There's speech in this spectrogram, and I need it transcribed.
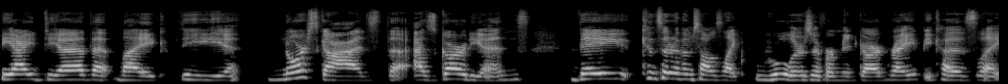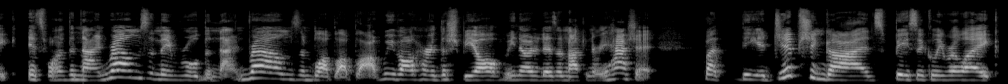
the idea that like the Norse gods, the Asgardians, they consider themselves like rulers over Midgard, right? Because like it's one of the nine realms and they ruled the nine realms and blah blah blah. We've all heard the spiel. We know what it is. I'm not going to rehash it. But the Egyptian gods basically were like,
